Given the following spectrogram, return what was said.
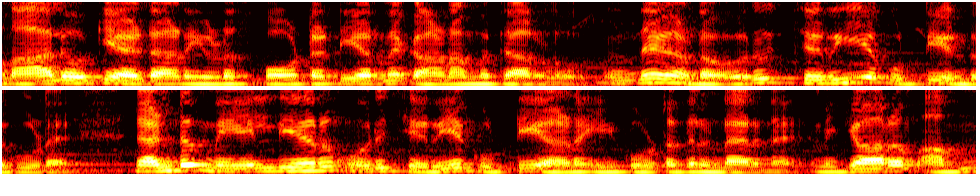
നാലോ ഒക്കെ ആയിട്ടാണ് ഇവിടെ സ്പോട്ടഡ് ഡിയറിനെ കാണാൻ പറ്റാറുള്ളൂ എന്തേ കണ്ടോ? ഒരു ചെറിയ കുട്ടിയുണ്ട് കൂടെ. രണ്ട് മെയിൽ ഡിയറും ഒരു ചെറിയ കുട്ടിയാണ് ഈ കൂട്ടത്തിലുണ്ടായിരുന്നത് മിക്കവാറും അമ്മ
